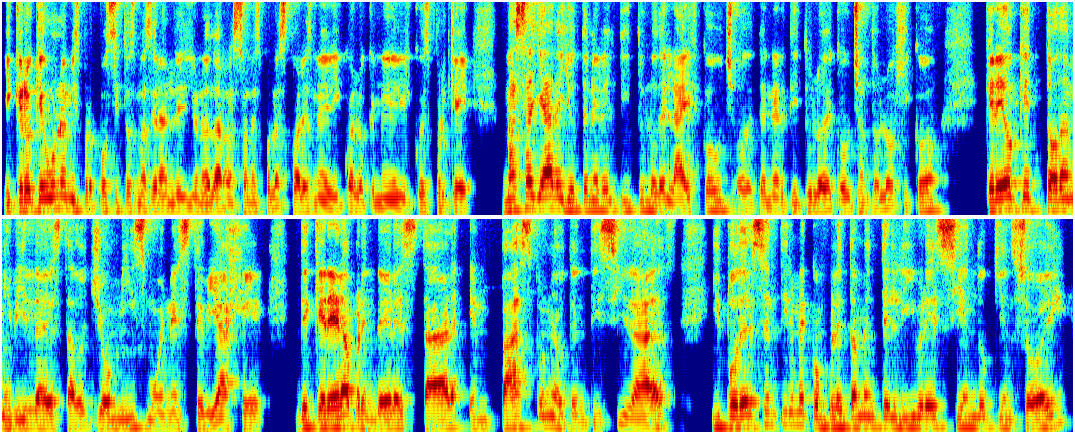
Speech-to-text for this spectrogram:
Y creo que uno de mis propósitos más grandes y una de las razones por las cuales me dedico a lo que me dedico es porque más allá de yo tener el título de life coach o de tener título de coach ontológico, Creo que toda mi vida he estado yo mismo en este viaje de querer aprender a estar en paz con mi autenticidad y poder sentirme completamente libre siendo quien soy,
